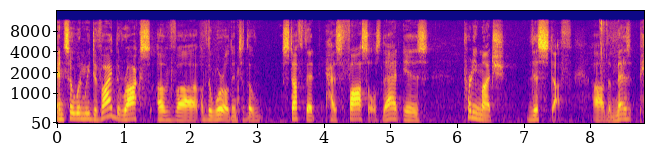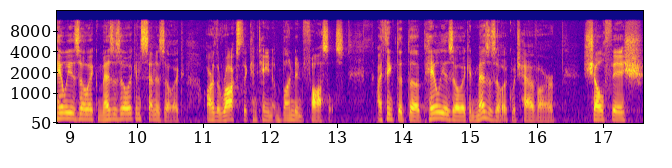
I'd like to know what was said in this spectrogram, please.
And so when we divide the rocks of, uh, of the world into the stuff that has fossils, that is pretty much this stuff. Uh, the Paleozoic, Mesozoic, and Cenozoic are the rocks that contain abundant fossils. I think that the Paleozoic and Mesozoic, which have our shellfish,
